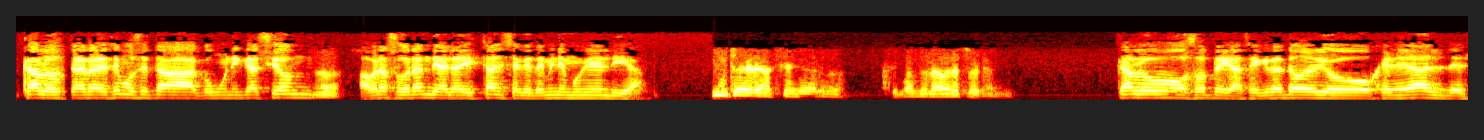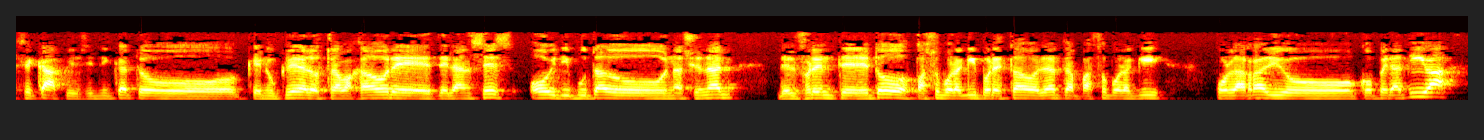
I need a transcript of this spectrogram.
Carlos, te agradecemos esta comunicación. Abrazo grande a la distancia, que termine muy bien el día. Muchas gracias, Carlos. Te mando un abrazo grande. Carlos Ortega, secretario general del CECAFI, el sindicato que nuclea a los trabajadores del ANSES, hoy diputado nacional del Frente de Todos, pasó por aquí por Estado de Alerta, pasó por aquí por la radio cooperativa.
